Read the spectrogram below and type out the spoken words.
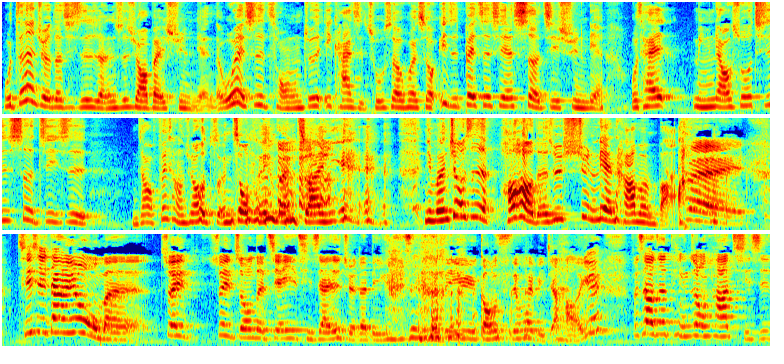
我真的觉得，其实人是需要被训练的。我也是从就是一开始出社会的时候，一直被这些设计训练，我才明了说，其实设计是你知道非常需要尊重的一门专业。你们就是好好的去训练他们吧。对，其实当然，因为我们最最终的建议，其实还是觉得离开这个地域公司会比较好。因为不知道这听众他其实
